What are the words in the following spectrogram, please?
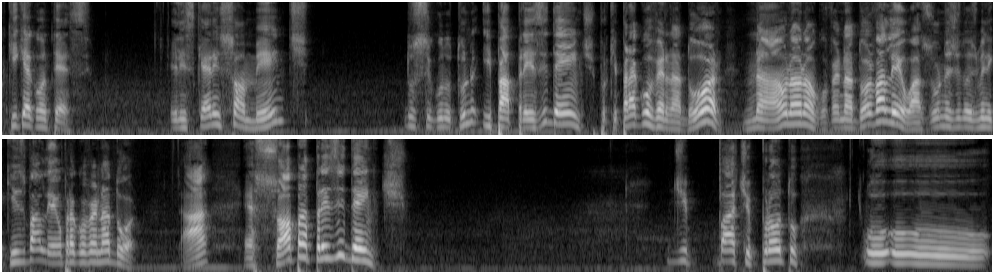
O que que acontece? Eles querem somente do segundo turno e para presidente, porque para governador, não, não, não, governador valeu, as urnas de 2015 valeu para governador, tá? É só para presidente. De bate pronto o, o,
